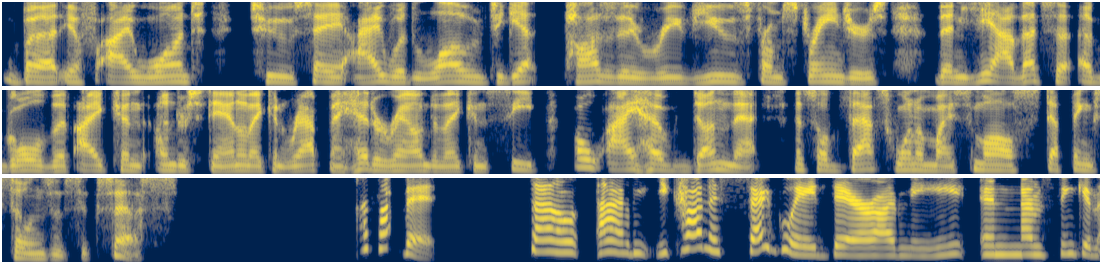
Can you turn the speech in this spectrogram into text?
But if I want to say I would love to get positive reviews from strangers, then yeah, that's a, a, goal that I can understand and I can wrap my head around and I can see, oh, I have done that. And so that's one of my small stepping stones of success. I love it. So um, you kind of segued there on me. And I was thinking,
